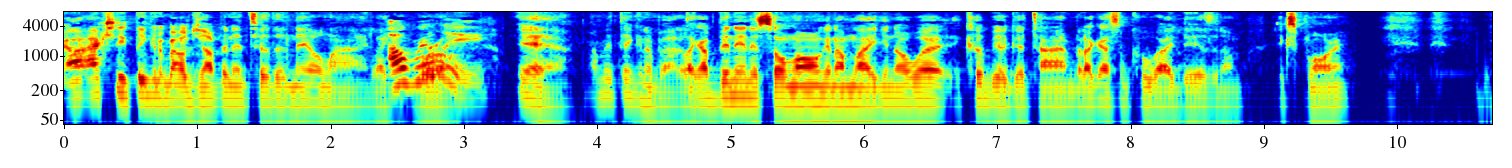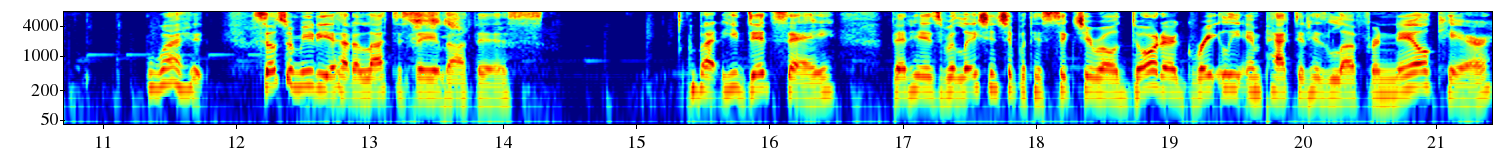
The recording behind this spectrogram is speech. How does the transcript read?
I'm actually thinking about jumping into the nail line. Like Oh, world. really? Yeah, I've been thinking about it. Like I've been in it so long, and I'm like, you know what? It could be a good time, but I got some cool ideas that I'm exploring. What? Social media had a lot to say about this. But he did say that his relationship with his six year old daughter greatly impacted his love for nail care.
